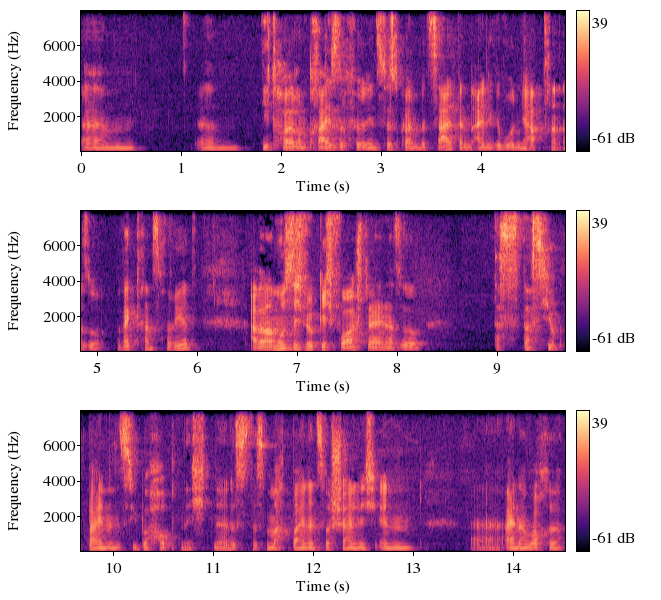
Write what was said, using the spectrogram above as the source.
ähm, ähm, die teuren Preise für den Syscoin bezahlt, denn einige wurden ja also wegtransferiert. Aber man muss sich wirklich vorstellen, also das, das juckt Binance überhaupt nicht. Ne? Das, das macht Binance wahrscheinlich in äh, einer Woche,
